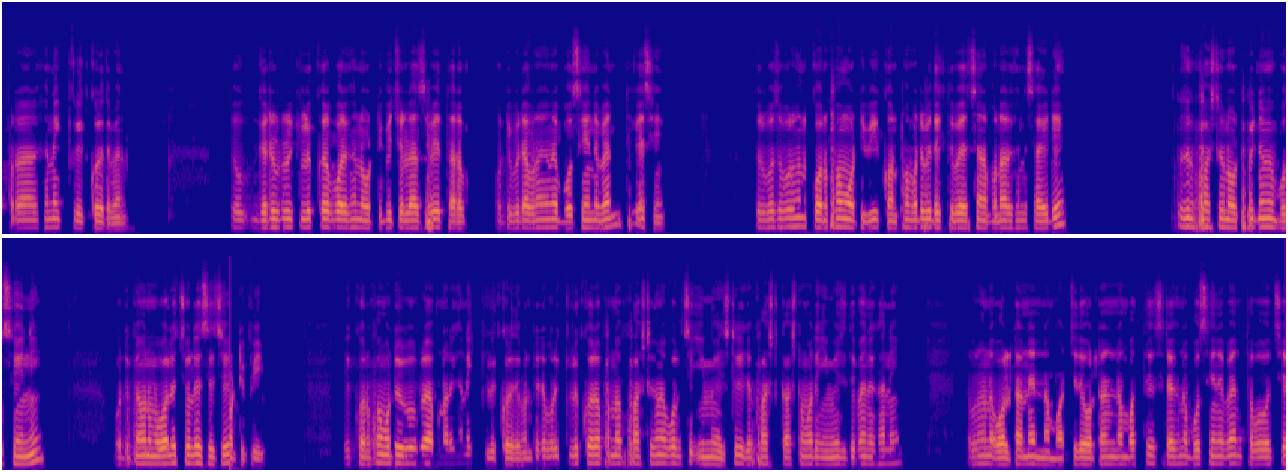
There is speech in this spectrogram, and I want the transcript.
আপনারা এখানে ক্লিক করে দেবেন। তো গেট ওটিপি ক্লিক করার পর এখানে ওটিপি চলে আসবে। তার ওটিপিটা আপনারা এখানে বসিয়ে নেবেন ঠিক আছে? তো বসার পর এখানে কনফার্ম ওটিপি কনফার্ম ওটিপি দেখতে পাচ্ছেন আপনারা এখানে সাইডে তো ফার্স্ট এখানে ওটিপিটা আমি বসিয়ে নিই। ওটিপি আমার মোবাইলে চলে এসেছে ওটিপি এই কনফার্ম ওটিপির উপরে আপনারা এখানে ক্লিক করে দেবেন। এটার উপরে ক্লিক করে আপনার ফার্স্ট এখানে বলছে ইমেজ ঠিক আছে? ফার্স্ট কাস্টমার ইমেজ দেবেন এখানে। তারপর এখানে অল্টারনেট নাম্বার যদি অল্টারনেট নাম্বার থেকে সেটা এখানে বসিয়ে নেবেন, তারপর হচ্ছে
